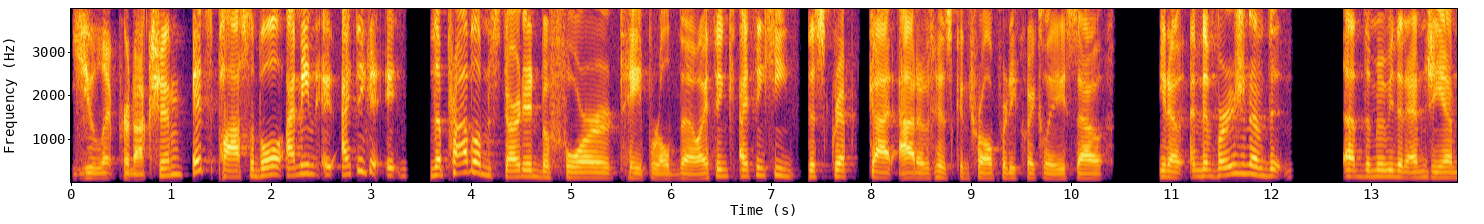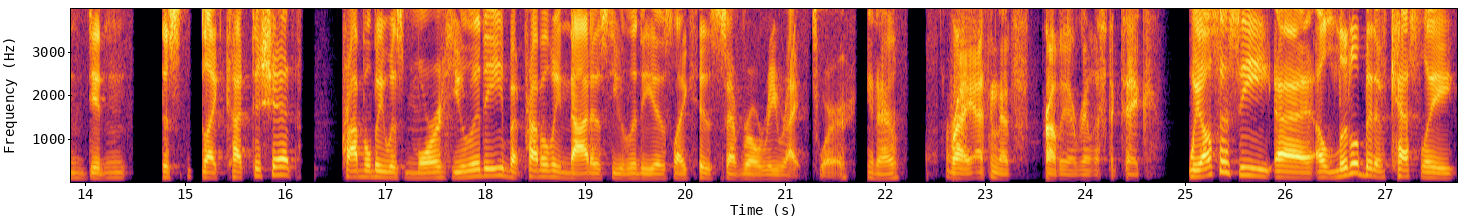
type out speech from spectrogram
Hewlett production? It's possible. I mean, it, I think it, it, The problem started before tape rolled, though. I think I think he the script got out of his control pretty quickly. So, you know, and the version of the of the movie that MGM didn't just like cut to shit probably was more Hewlett but probably not as Hewlett as like his several rewrites were. You know. Right. I think that's probably a realistic take. We also see uh, a little bit of Kesslee,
